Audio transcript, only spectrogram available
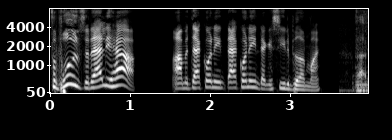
forbrydelse, der er lige her. Nej, men der er, kun en, der er kun en, der kan sige det bedre end mig. Nej,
